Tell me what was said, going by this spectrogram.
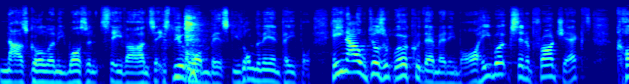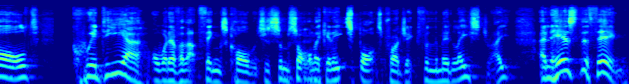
Nazgul and he wasn't Steve Arhancet. It's the other one, basically. He's one of the main people. He now doesn't work with them anymore. He works in a project called Qiddiya or whatever that thing's called, which is some sort of like an esports project from the Middle East, right? And here's the thing.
